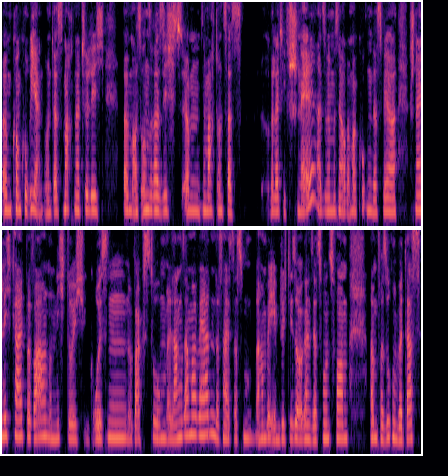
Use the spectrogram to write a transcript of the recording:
ähm, konkurrieren. Und das macht natürlich ähm, aus unserer Sicht, ähm, macht uns das relativ schnell. Also wir müssen ja auch immer gucken, dass wir Schnelligkeit bewahren und nicht durch Größenwachstum langsamer werden. Das heißt, das haben wir eben durch diese Organisationsform, ähm, versuchen wir das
